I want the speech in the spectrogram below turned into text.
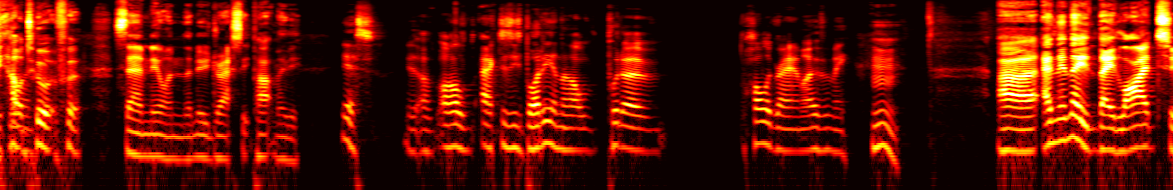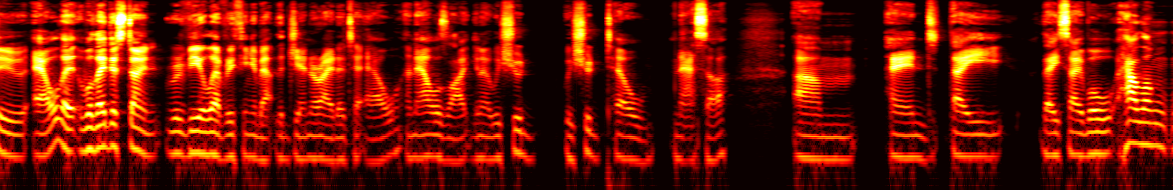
I'll do it for Sam Neill in the new Jurassic Park movie. Yes, I'll- I'll act as his body, and I'll put a hologram over me. Hmm. Uh, and then they, they lied to Al. They, well, they just don't reveal everything about the generator to Al. And Al was like, you know, we should we should tell NASA. Um, and they they say, well, how long?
